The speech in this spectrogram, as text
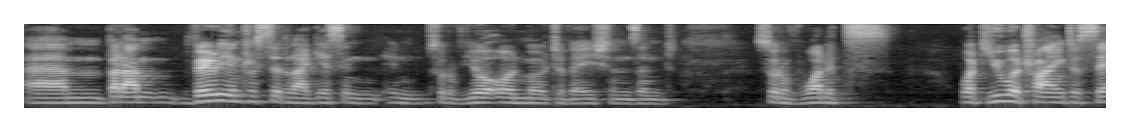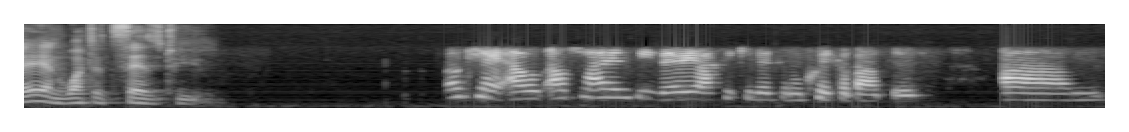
Um, but I'm very interested, in, I guess, in in sort of your own motivations and sort of what it's what you were trying to say and what it says to you. Okay, I'll, I'll try and be very articulate and quick about this. Um,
